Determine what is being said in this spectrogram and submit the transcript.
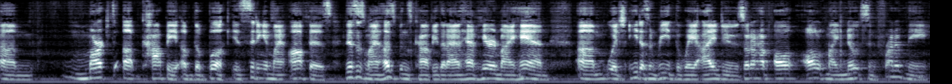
um, marked up copy of the book is sitting in my office. This is my husband's copy that I have here in my hand, um, which he doesn't read the way I do. So I don't have all, all of my notes in front of me.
